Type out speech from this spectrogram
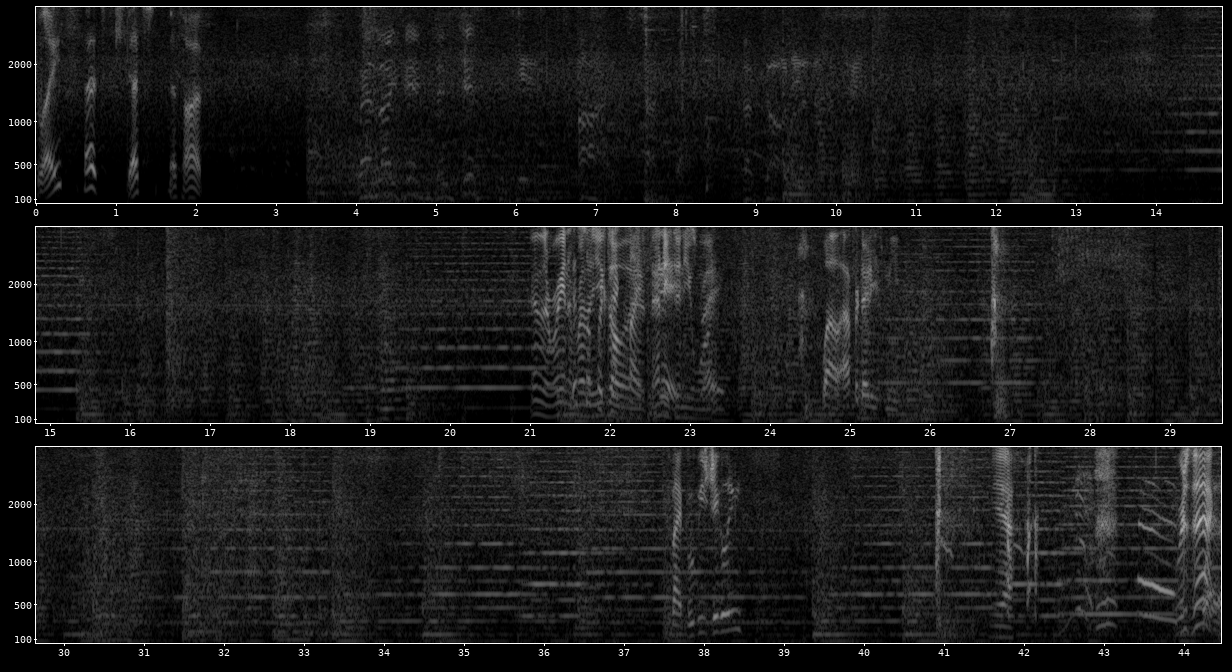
big lights? That's that's that's hot. Where life ends and death begins, I stand, the guardian of the gates. This is arena, This brother. You go my with anything you want. right? Wow, Aphrodite's meat. My boobies jiggling? Yeah. Where's Zach?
